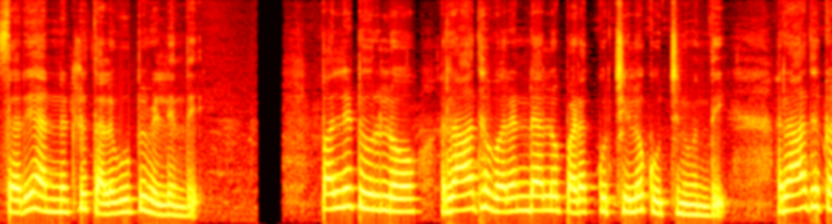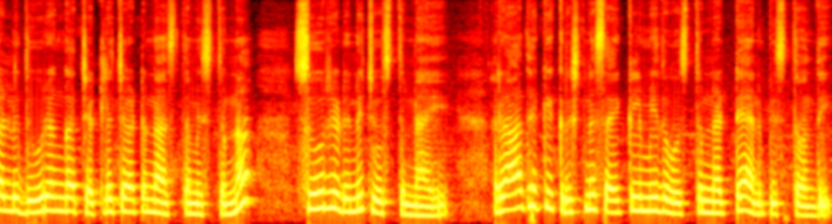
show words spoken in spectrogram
సరే అన్నట్లు తల ఊపి వెళ్ళింది. పల్లెటూరులో రాధ వరండాలో పడక కుర్చీలో కూర్చుని ఉంది. రాధ కళ్ళు దూరంగా చెట్ల చాటున అస్తమిస్తున్న సూర్యుడిని చూస్తున్నాయి. రాధకి కృష్ణ సైకిల్ మీద వస్తున్నట్టే అనిపిస్తోంది.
